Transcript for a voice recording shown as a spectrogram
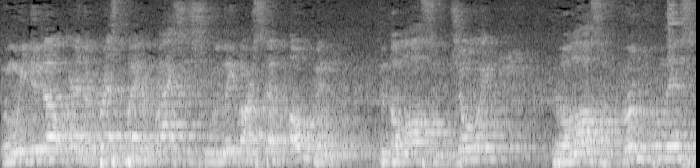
When we do not wear the breastplate of righteousness, we leave ourselves open to the loss of joy, to the loss of fruitfulness,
